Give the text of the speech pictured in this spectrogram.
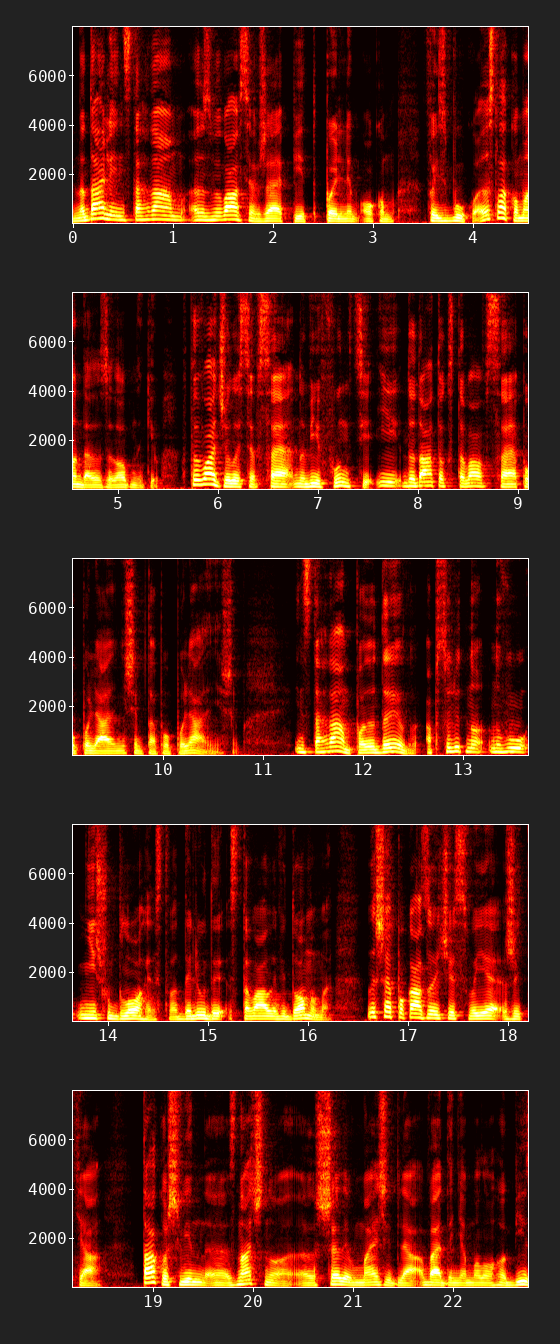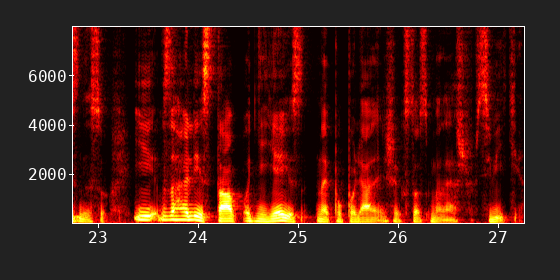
Надалі Інстаграм розвивався вже під пильним оком Фейсбуку. Росла команда розробників, впроваджувалися все нові функції, і додаток ставав все популярнішим та популярнішим. Інстаграм породив абсолютно нову нішу блогерства, де люди ставали відомими, лише показуючи своє життя. Також він е, значно розширив межі для ведення малого бізнесу і взагалі став однією з найпопулярніших соцмереж в світі.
